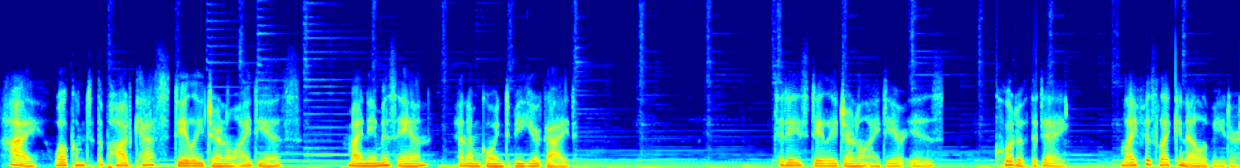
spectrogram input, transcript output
Hi, welcome to the podcast Daily Journal Ideas. My name is Anne, and I'm going to be your guide. Today's Daily Journal idea is Quote of the Day Life is like an elevator.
